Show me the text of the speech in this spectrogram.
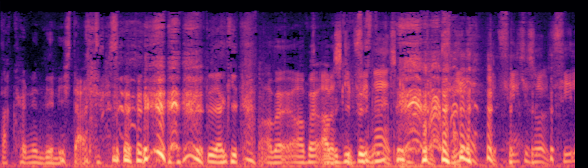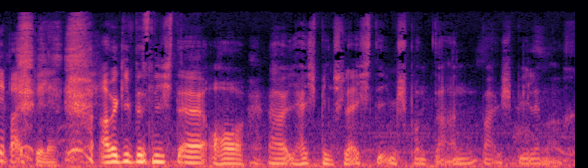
da können wir nicht anders reagieren. Aber, aber, aber, aber es, gibt, es, nicht, es gibt viele, viele, viele, Beispiele. Aber gibt es nicht, äh, oh, äh, ja, ich bin schlecht im spontanen Beispiele machen.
